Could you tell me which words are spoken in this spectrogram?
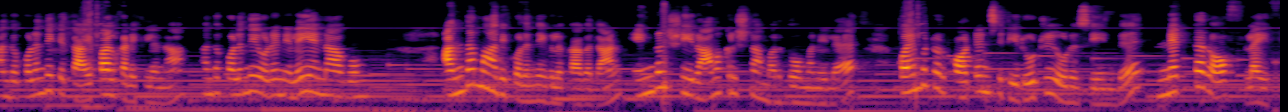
அந்த குழந்தைக்கு தாய்ப்பால் கிடைக்கலன்னா அந்த குழந்தையோட நிலை என்ன ஆகும்? அந்த மாதிரி குழந்தைகளுக்காக தான் எங்கள் ஸ்ரீ ராமகிருஷ்ணா மருத்துவமனையில கோயம்புத்தூர் காட்டன் சிட்டி ரோட்டரியோடு சேர்ந்து நெக்டர் ஆஃப் லைஃப்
